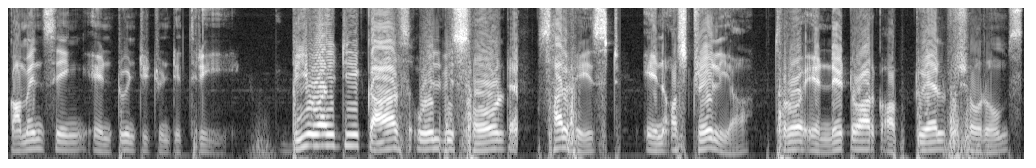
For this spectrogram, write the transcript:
commencing in 2023. BYD cars will be sold serviced in Australia through a network of 12 showrooms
